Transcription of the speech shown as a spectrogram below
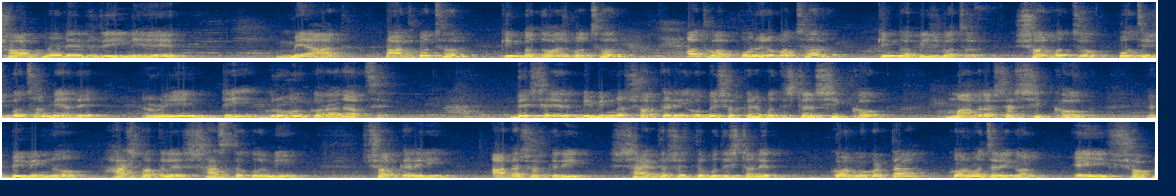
স্বপ্ননীর ঋণের মেয়াদ পাঁচ বছর কিংবা দশ বছর অথবা পনেরো বছর কিংবা বিশ বছর, সর্বোচ্চ পঁচিশ বছর মেয়াদে ঋণটি গ্রহণ করা যাচ্ছে। দেশের বিভিন্ন সরকারি ও বেসরকারি প্রতিষ্ঠান শিক্ষক, মাদ্রাসার শিক্ষক, বিভিন্ন হাসপাতালের স্বাস্থ্যকর্মী, সরকারি, আধা সরকারি স্বায়ত্তশাসিত প্রতিষ্ঠানের কর্মকর্তা, কর্মচারীগণ এই স্বপ্ন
